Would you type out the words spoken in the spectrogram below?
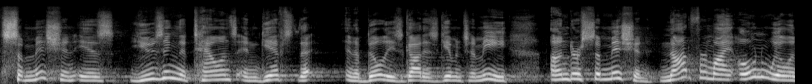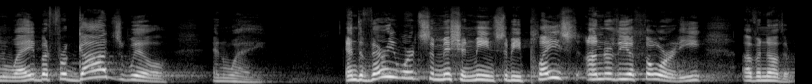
Submission is using the talents and gifts that and abilities God has given to me under submission, not for my own will and way, but for God's will and way. And the very word submission means to be placed under the authority of another.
